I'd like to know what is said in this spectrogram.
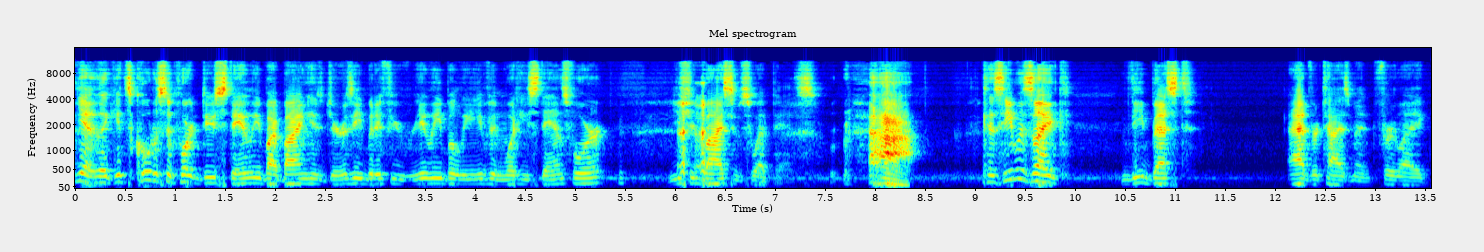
yeah, like it's cool to support Deuce Staley by buying his jersey, but if you really believe in what he stands for, you should buy some sweatpants. Because he was like the best advertisement for like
